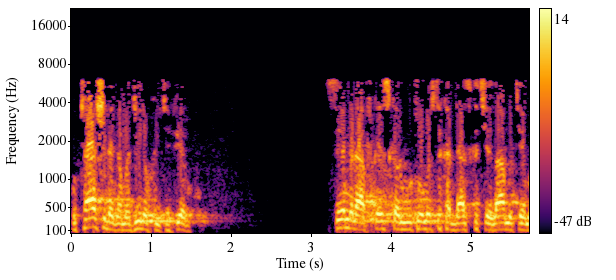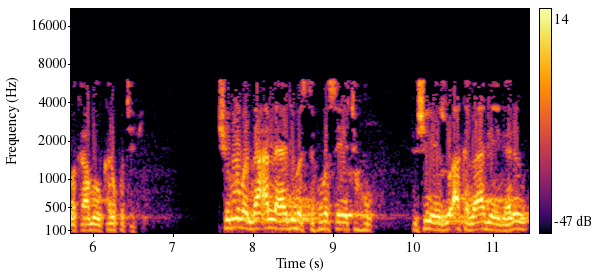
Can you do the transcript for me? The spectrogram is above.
Ku tashi daga Madina ku tafiyar ku. Sai munafikai suka rubuto musu takarda suka ce za mu taimaka mu kar ku tafi. Shiru manzon Allah ya ji ba su tafi ba sai ya taho. To shine ya zo aka zagaye garin.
